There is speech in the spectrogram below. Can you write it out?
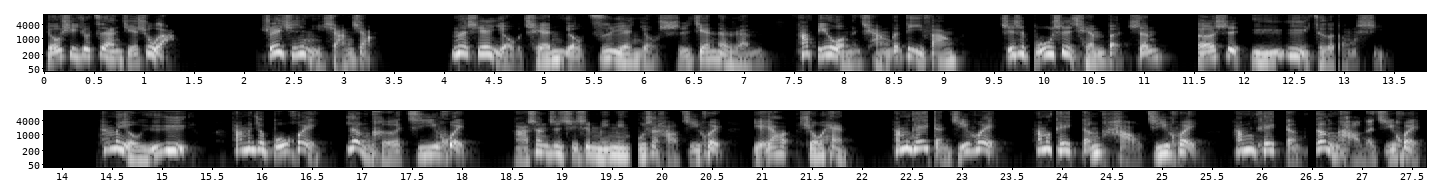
游戏就自然结束了。所以，其实你想想，那些有钱、有资源、有时间的人，他比我们强的地方，其实不是钱本身，而是余裕这个东西。他们有余裕，他们就不会任何机会啊，甚至其实明明不是好机会，也要 show hand。他们可以等机会。他们可以等好机会，他们可以等更好的机会，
